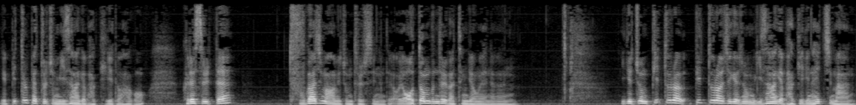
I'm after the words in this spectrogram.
이게 삐뚤빼뚤 좀 이상하게 박히기도 하고 그랬을 때 두 가지 마음이 좀 들 수 있는데 어떤 분들 같은 경우에는 이게 좀 삐뚤어 삐뚤어지게 좀 이상하게 박히긴 했지만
